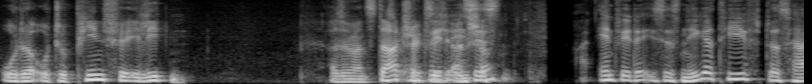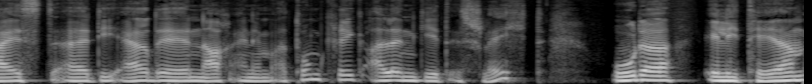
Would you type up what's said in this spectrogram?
oder Utopien für Eliten. Also wenn man Star also Trek sich anschaut. Entweder ist es negativ, das heißt, äh, die Erde nach einem Atomkrieg, allen geht es schlecht, oder elitär,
